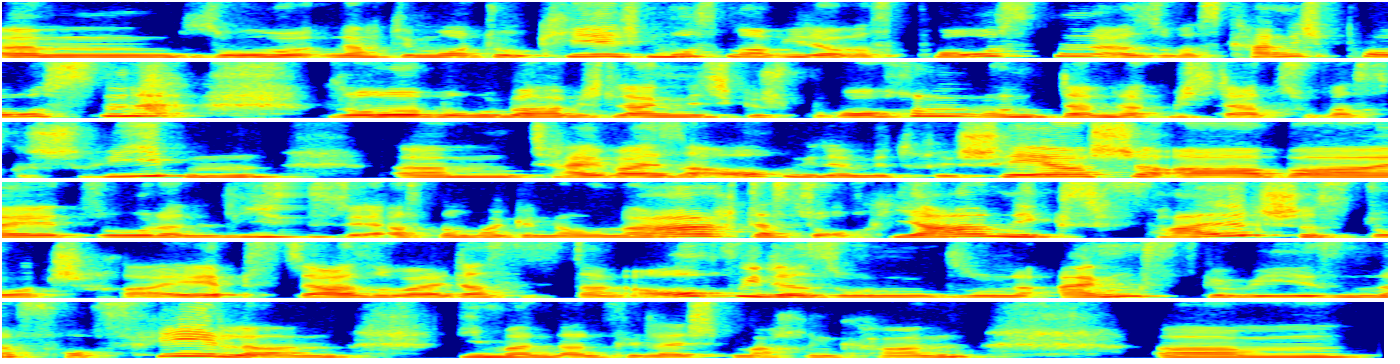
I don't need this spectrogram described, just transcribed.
Ähm, so nach dem Motto, okay, ich muss mal wieder was posten. Also was kann ich posten? So, worüber habe ich lange nicht gesprochen und dann habe ich dazu was geschrieben. Ähm, teilweise auch auch wieder mit Recherchearbeit, so, dann liest du erst nochmal genau nach, dass du auch ja nichts Falsches dort schreibst, ja, so, weil das ist dann auch wieder so, so eine Angst gewesen, ne, vor Fehlern, die man dann vielleicht machen kann. Ähm,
